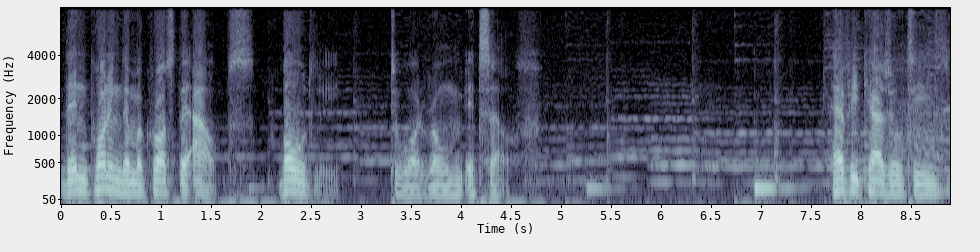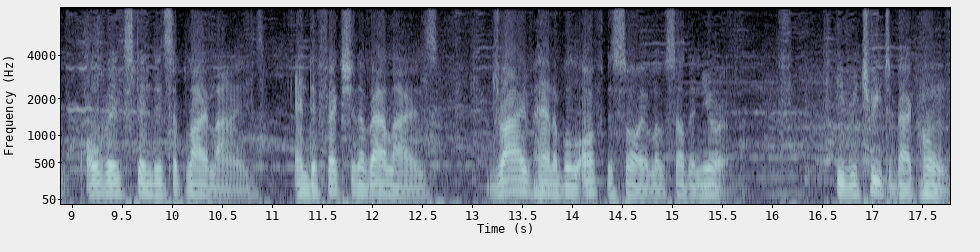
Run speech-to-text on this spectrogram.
then pointing them across the Alps, boldly, toward Rome itself. Heavy casualties, overextended supply lines, and defection of allies drive Hannibal off the soil of southern Europe. He retreats back home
